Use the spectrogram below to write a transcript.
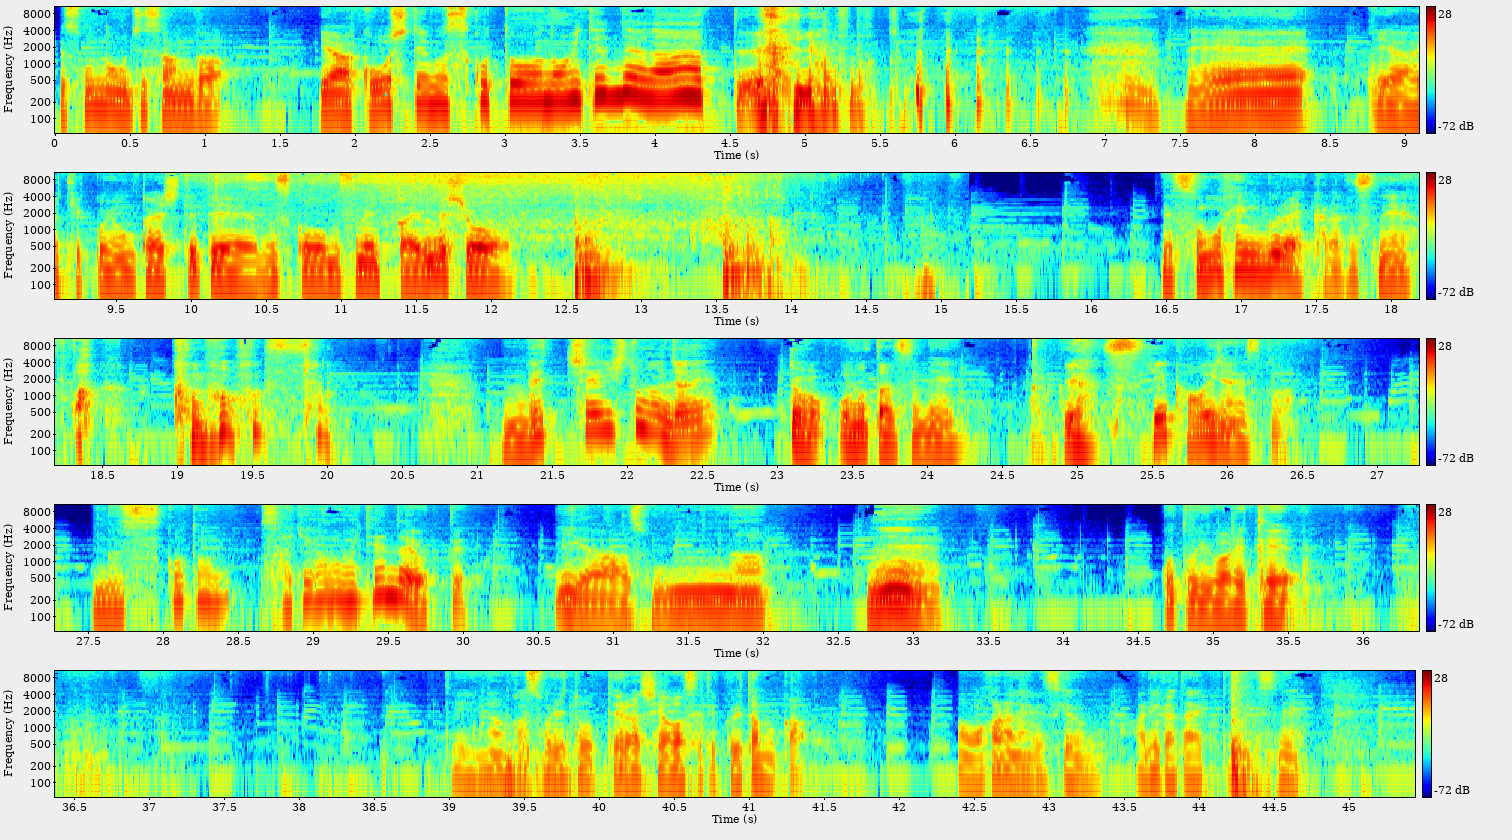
でそんなおじさんが、いや、こうして息子と飲みてんだよなって。いや、もう ねえ。いや、結構4回してて、息子、娘いっぱいいるんでしょう。で、その辺ぐらいからですね、あこのおっさん、めっちゃいい人なんじゃね？と思ったんですよね。いや、すげえ可愛いじゃないですか。息子と酒が飲みてんだよって。いやそんな、ねえ、こと言われて。で、なんかそれと照らし合わせてくれたのか、まあ、わからないですけども、ありがたいことにですね、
